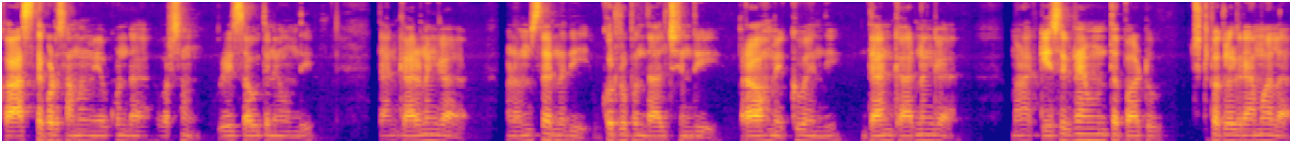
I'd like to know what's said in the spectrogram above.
కాస్త కూడా సమయం ఇవ్వకుండా వర్షం రేస్ అవుతూనే ఉంది. దాని కారణంగా మన వంశర్ నది ఉగ్రరూపం దాల్చింది ప్రవాహం ఎక్కువైంది. దాని కారణంగా మన కీస గ్రామంతో పాటు చుట్టుపక్కల గ్రామాల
